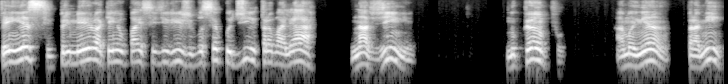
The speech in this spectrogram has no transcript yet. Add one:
Tem esse primeiro a quem o pai se dirige. Você podia trabalhar na vinha, no campo, amanhã, para mim?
